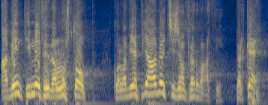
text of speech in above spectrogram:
A 20 metri dallo stop con la via Piave ci siamo fermati. Perché?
